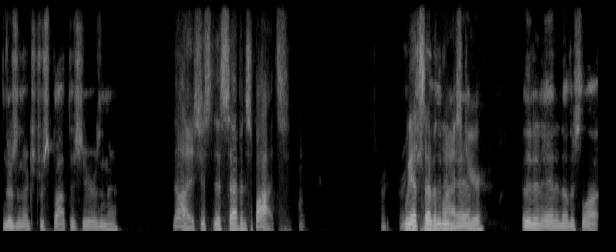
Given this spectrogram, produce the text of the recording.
There's an extra spot this year, isn't there? No, it's just the seven spots. Are We had sure seven last add- year. They didn't add another slot.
